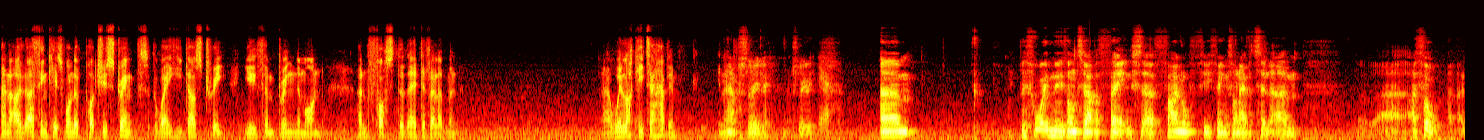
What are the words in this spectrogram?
and I, I, think it's one of Poch's strengths the way he does treat youth and bring them on and foster their development. Uh, we're lucky to have him. You know? Absolutely, absolutely. Yeah. Um, before we move on to other things, uh, final few things on Everton. Um, uh, I thought, uh,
